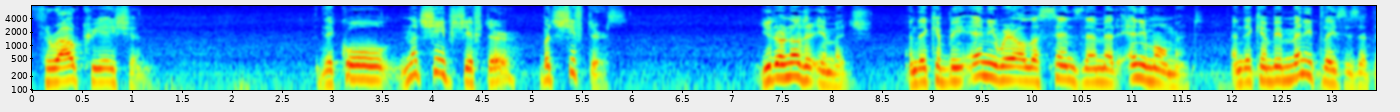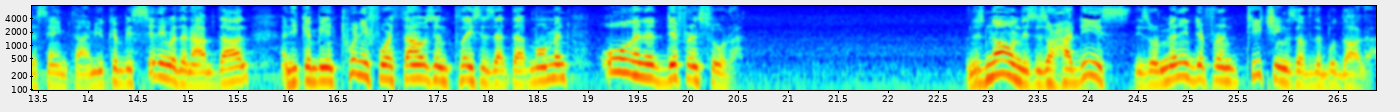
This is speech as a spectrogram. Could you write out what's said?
throughout creation. They call not shapeshifter but shifters. You don't know their image and they can be anywhere Allah sends them at any moment and they can be many places at the same time. You can be sitting with an abdal and he can be in 24,000 places at that moment all in a different surah. And this is known, these are hadiths, these are many different teachings of the Budala.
